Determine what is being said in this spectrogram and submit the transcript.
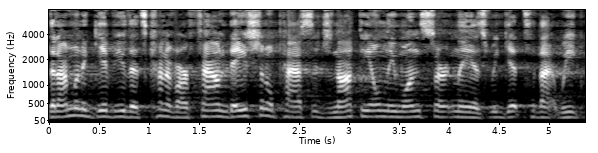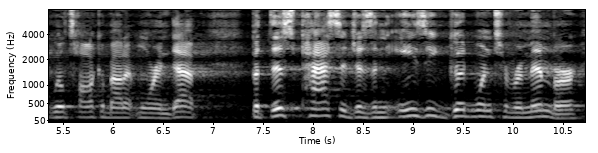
that I'm going to give you that's kind of our foundational passage, not the only one, certainly. As we get to that week, we'll talk about it more in depth. But this passage is an easy, good one to remember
